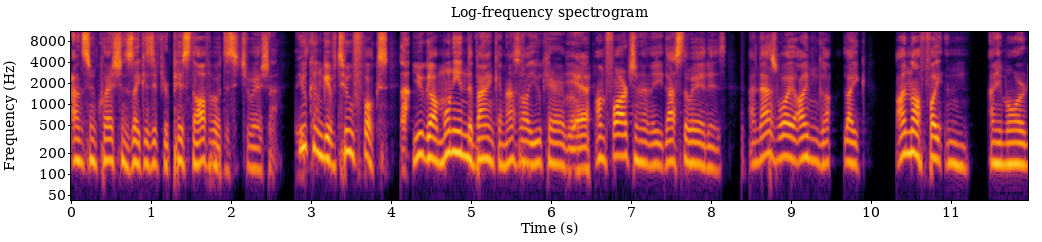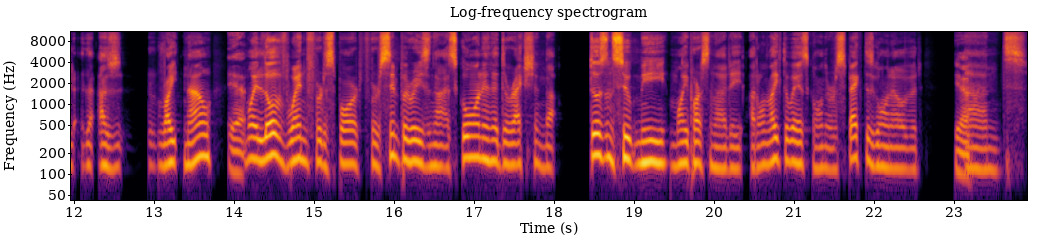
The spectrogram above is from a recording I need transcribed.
uh, answering questions like as if you're pissed off about the situation. You can give two fucks. You got money in the bank, and that's all you care about. Yeah. Unfortunately, that's the way it is, and that's why I'm go- like I'm not fighting anymore as right now. Yeah. My love went for the sport for a simple reason that it's going in a direction that doesn't suit me, my personality. I don't like the way it's going. The respect is going out of it, Yeah. and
